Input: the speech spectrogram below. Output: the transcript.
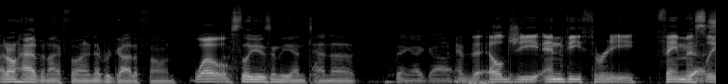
I don't have an iPhone. I never got a phone. Whoa. I'm still using the antenna thing I got. I have the LG enV3, famously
